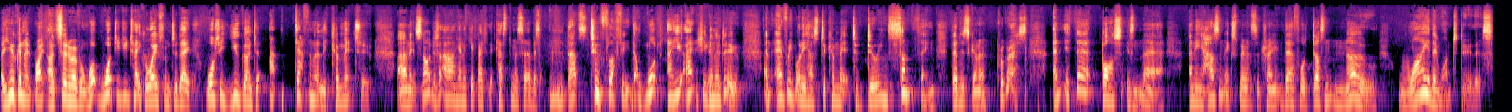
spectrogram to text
Are you going to, right? I say to everyone, what, what did you take away from today? What are you going to definitely commit to? And it's not just, oh, I'm going to get better at the customer service. Mm, that's too fluffy. What are you actually going to do? And everybody has to commit to doing something that is going to progress. And if their boss isn't there and he hasn't experienced the training, therefore doesn't know why they want to do this,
